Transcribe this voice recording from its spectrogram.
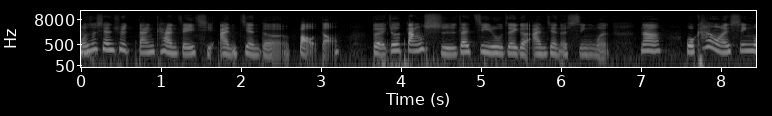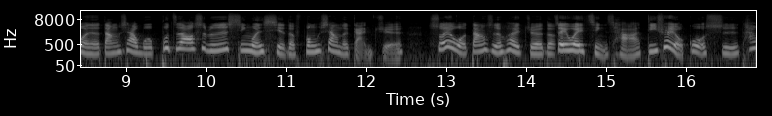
我是嗯先去单看这一起案件的报道。对，就是当时在记录这个案件的新闻。那我看完新闻的当下，我不知道是不是新闻写的风向的感觉，所以我当时会觉得这位警察的确有过失，他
